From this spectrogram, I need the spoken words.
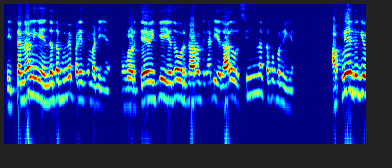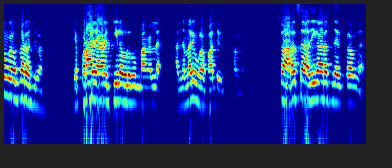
இத்தனை நாள் நீங்க எந்த தப்புமே பண்ணியிருக்க மாட்டீங்க. உங்களோட தேவைக்கு ஏதோ ஒரு காரணத்துக்காண்டி ஏதாவது ஒரு சின்ன தப்பு பண்ணுவீங்க. அப்படியே தூக்கி உங்களை உட்கார வச்சிருவாங்க. எப்படா யானை கீழே விழுகும்பாங்கல்ல அந்த மாதிரி உங்களை பார்த்துக்கிட்டு இருப்பாங்க. சோ அரசு அதிகாரத்துல இருக்கிறவங்க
